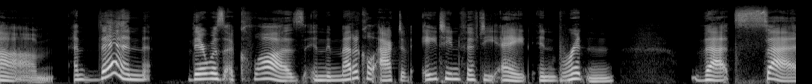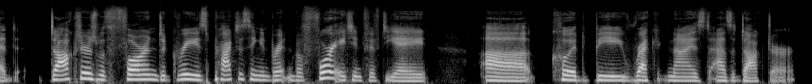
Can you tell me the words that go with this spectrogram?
Um, and then there was a clause in the Medical Act of 1858 in Britain that said doctors with foreign degrees practicing in Britain before 1858 uh, could be recognized as a doctor.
